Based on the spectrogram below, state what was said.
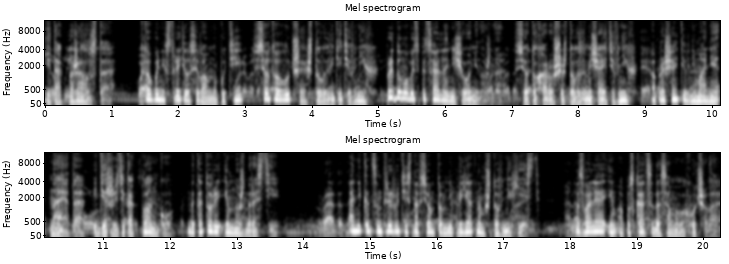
Итак, пожалуйста, кто бы ни встретился вам на пути, все то лучшее, что вы видите в них, придумывать специально ничего не нужно. Все то хорошее, что вы замечаете в них, обращайте внимание на это и держите как планку, до которой им нужно расти. А не концентрируйтесь на всем том неприятном, что в них есть, позволяя им опускаться до самого худшего.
